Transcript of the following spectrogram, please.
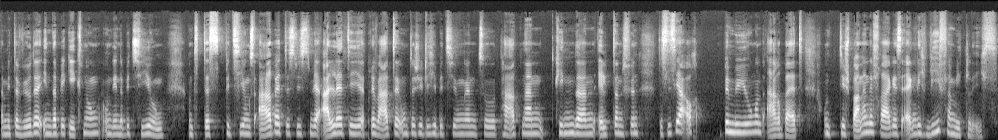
äh, mit der Würde in der Begegnung und in der Beziehung. Und das Beziehungsarbeit, das wissen wir alle, die private unterschiedliche Beziehungen zu Partnern, Kindern, Eltern führen, das ist ja auch Bemühung und Arbeit. Und die spannende Frage ist eigentlich, wie vermittle ich es?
